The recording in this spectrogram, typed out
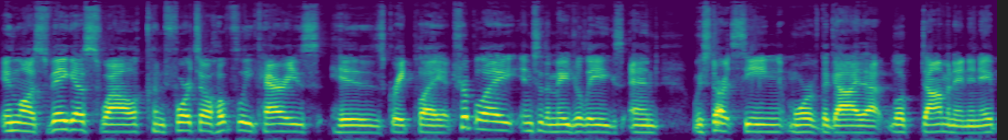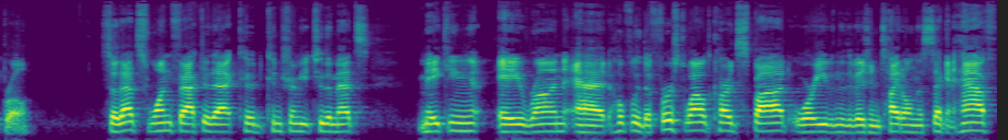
in Las Vegas while Conforto hopefully carries his great play at AAA into the major leagues and we start seeing more of the guy that looked dominant in April. So that's one factor that could contribute to the Mets making a run at hopefully the first wild card spot or even the division title in the second half.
